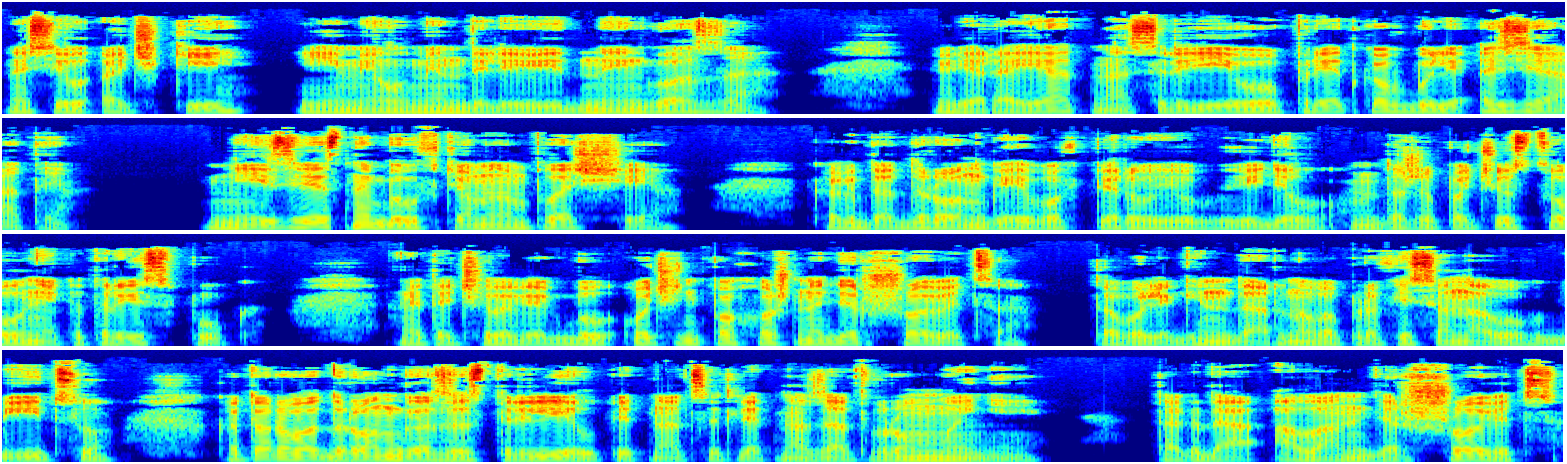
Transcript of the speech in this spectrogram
Носил очки и имел миндалевидные глаза. Вероятно, среди его предков были азиаты. Неизвестный был в темном плаще. Когда Дронго его впервые увидел, он даже почувствовал некоторый испуг. Этот человек был очень похож на Дершовица, того легендарного профессионала-убийцу, которого Дронго застрелил 15 лет назад в Румынии. Тогда Алан Дершовец,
